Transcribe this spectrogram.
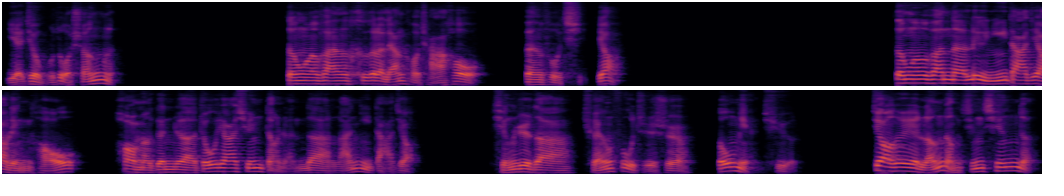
也就不作声了。曾国藩喝了两口茶后，吩咐起轿。曾国藩的绿泥大轿领头，后面跟着周家勋等人的蓝泥大轿。平日的全副执事都免去了。校对冷冷清清的，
